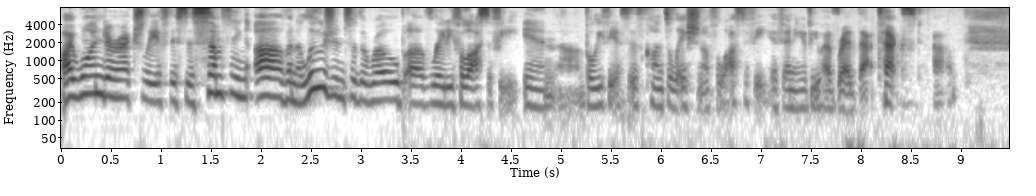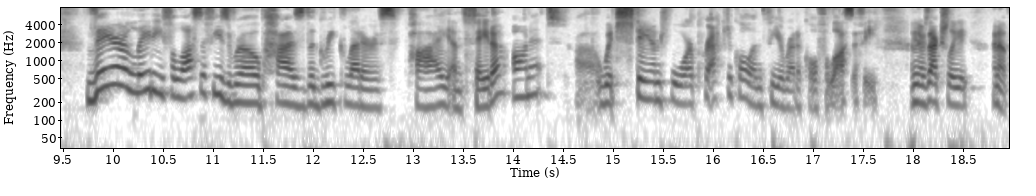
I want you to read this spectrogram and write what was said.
I wonder actually if this is something of an allusion to the robe of Lady Philosophy in uh, Boethius's Consolation of Philosophy, if any of you have read that text. Uh, their Lady Philosophy's robe has the Greek letters pi and theta on it, uh, which stand for practical and theoretical philosophy. And there's actually kind of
